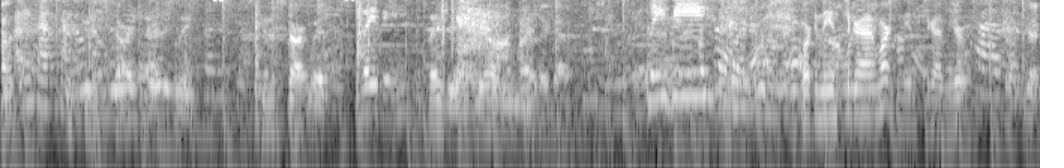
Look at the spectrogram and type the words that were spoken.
I don't have time it's gonna start actually. It's gonna start with Lady. Lady. You're on, right? Lady. Working the Instagram, working the Instagram. You're good.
